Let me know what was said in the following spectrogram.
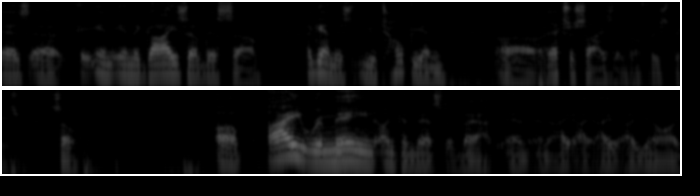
as uh, in, in the guise of this, uh, again, this utopian uh, exercise of, of free speech. So uh, I remain unconvinced of that, and and I, I, I, I you know I,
